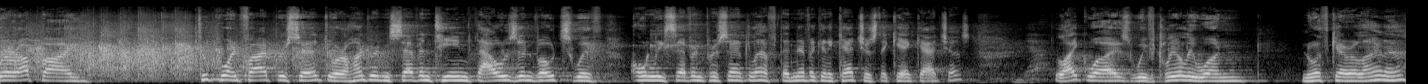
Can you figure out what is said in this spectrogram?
we're up by 2.5% or 117,000 votes with only 7% left. They're never going to catch us. They can't catch us. Likewise, we've clearly won North Carolina,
